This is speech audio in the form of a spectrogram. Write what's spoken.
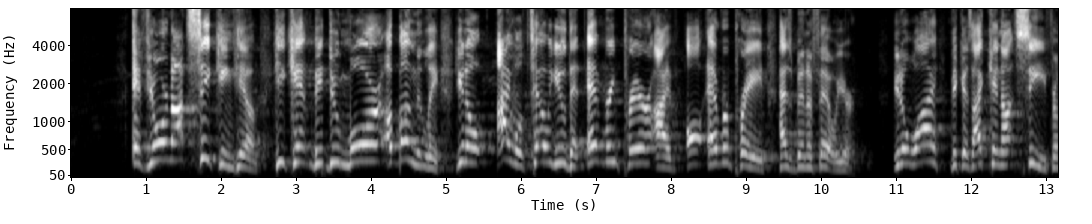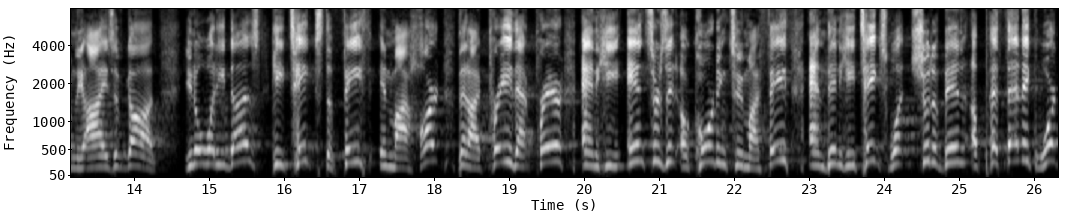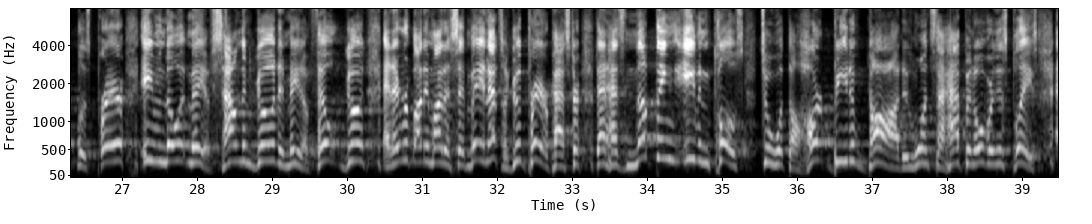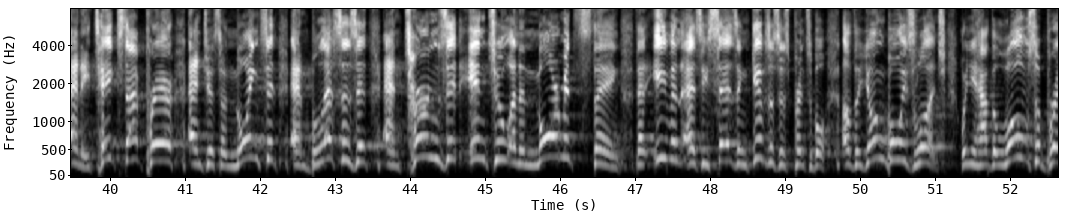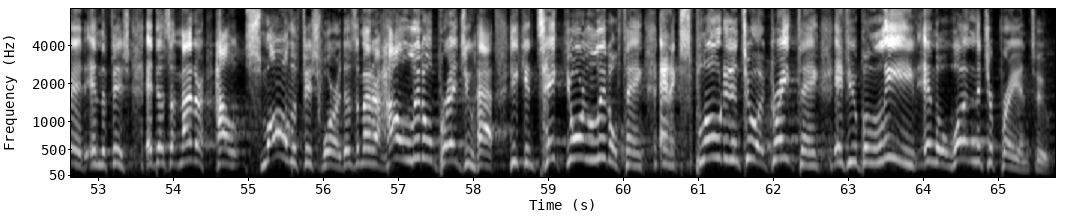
If you're not seeking Him, He can't be, do more abundantly. You know, I will tell you that every prayer I've all, ever prayed has been a failure. You know why? Because I cannot see from the eyes of God. You know what he does? He takes the faith in my heart that I pray that prayer and he answers it according to my faith. And then he takes what should have been a pathetic, worthless prayer, even though it may have sounded good and may have felt good. And everybody might have said, Man, that's a good prayer, Pastor. That has nothing even close to what the heartbeat of God wants to happen over this place. And he takes that prayer and just anoints it and blesses it and turns it into an enormous thing that even as he says and gives us his principle of the young boy's lunch, when you have the loaves of bread and the fish, it doesn't matter how small the fish were, it doesn't matter how little bread you have, he can take your little thing and explode it into a great thing if you believe in the one that you're praying to.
